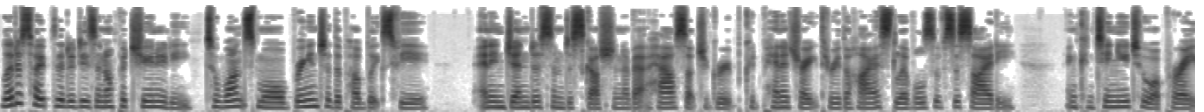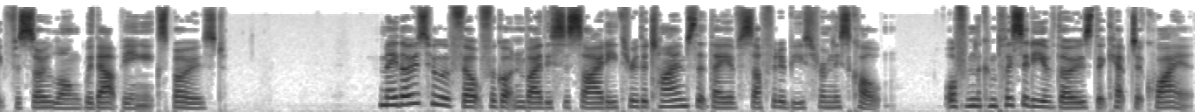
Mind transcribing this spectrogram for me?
let us hope that it is an opportunity to once more bring into the public sphere and engender some discussion about how such a group could penetrate through the highest levels of society and continue to operate for so long without being exposed. May those who have felt forgotten by this society through the times that they have suffered abuse from this cult, or from the complicity of those that kept it quiet,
